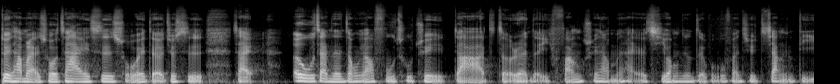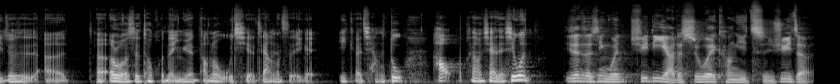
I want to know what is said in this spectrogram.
对他们来说，这还是所谓的就是在俄乌战争中要付出最大责任的一方，所以他们还有期望用这部分去降低，就是呃呃俄罗斯透过能源当做武器的这样子一个一个强度。好，看到下一则新闻。第三则新闻：叙利亚的示威抗议持续着。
